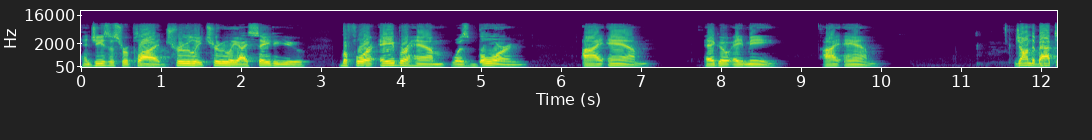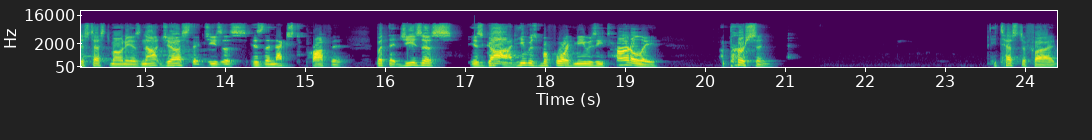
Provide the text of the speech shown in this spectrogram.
And Jesus replied, Truly, truly, I say to you, before Abraham was born, I am ego eimi, I am. John the Baptist's testimony is not just that Jesus is the next prophet, but that Jesus is God. He was before him, he was eternally a person. He testified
